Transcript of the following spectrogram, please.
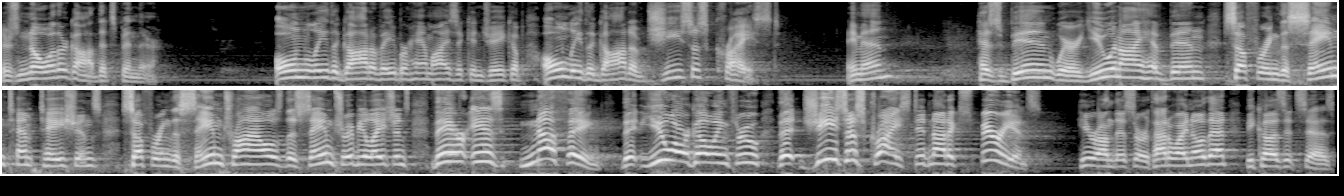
There's no other God that's been there. Only the God of Abraham, Isaac, and Jacob, only the God of Jesus Christ, amen, has been where you and I have been, suffering the same temptations, suffering the same trials, the same tribulations. There is nothing that you are going through that Jesus Christ did not experience here on this earth. How do I know that? Because it says,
